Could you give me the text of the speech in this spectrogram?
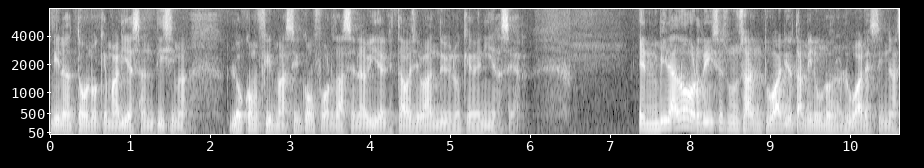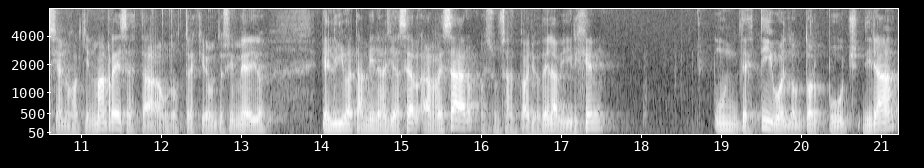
bien a tono que María Santísima lo confirmase y confortase en la vida que estaba llevando y en lo que venía a ser. En Virador, dice, es un santuario, también uno de los lugares ignacianos aquí en Manresa, está a unos tres kilómetros y medio. Él iba también allí a, hacer, a rezar, es un santuario de la Virgen. Un testigo, el doctor Puch, dirá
